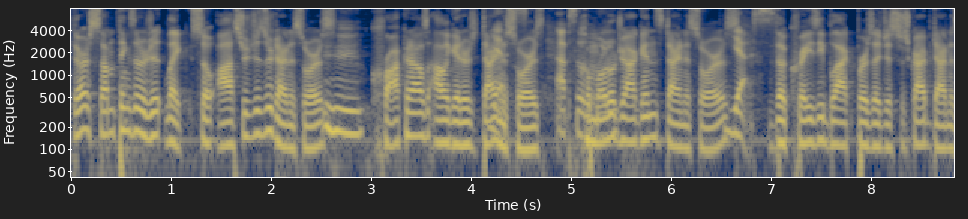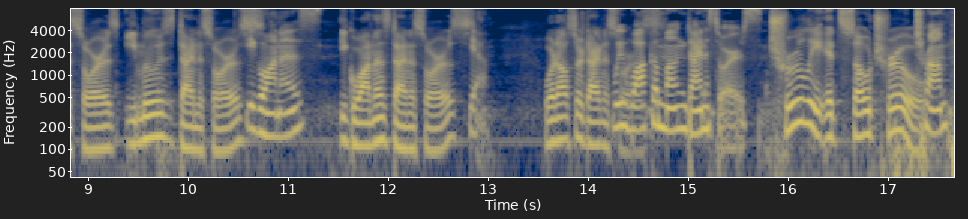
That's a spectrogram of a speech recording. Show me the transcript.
There are some things that are just like so. Ostriches are dinosaurs. Crocodiles, alligators, dinosaurs. Mm-hmm. absolutely. Komodo dragons, dinosaurs. Yes. The crazy blackbirds I just described, dinosaurs. Emus, dinosaurs. Iguanas. Iguanas, dinosaurs. Yeah. What else are dinosaurs? We walk among dinosaurs. Truly, it's so true. Trump,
